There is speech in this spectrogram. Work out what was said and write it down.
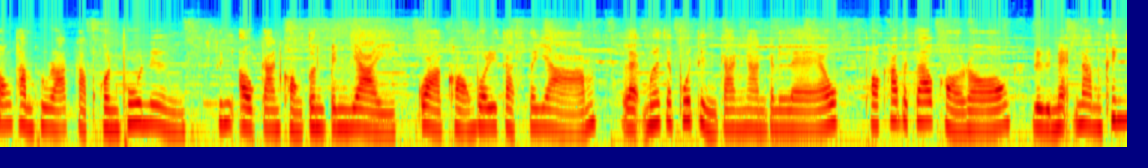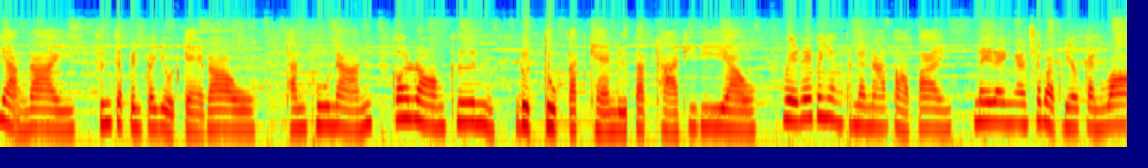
ต้องทำธุระกับคนผู้หนึ่ง ซึ่งเอาการของตนเป็นใหญ่กว่าของบริษัทสยาม และเมื่อจะพูดถึงการงานกันแล้ว พอข้าพเจ้าขอร้องหรือแนะนำขึ้นอย่างใด ซึ่งจะเป็นประโยชน์แก่เรา ท่านผู้นั้นก็ร้องขึ้น ดุดถูกตัดแขนหรือตัดขาทีเดียว เวเร่ก็ยังพรรณนาต่อไป ในรายงานฉบับเดียวกันว่า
